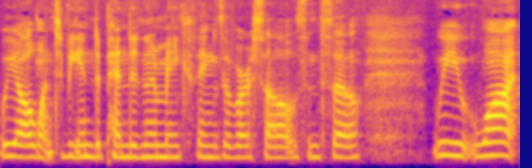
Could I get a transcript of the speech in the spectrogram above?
we all want to be independent and make things of ourselves, and so we want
